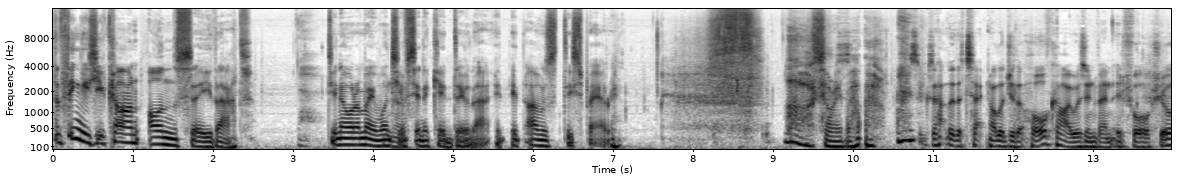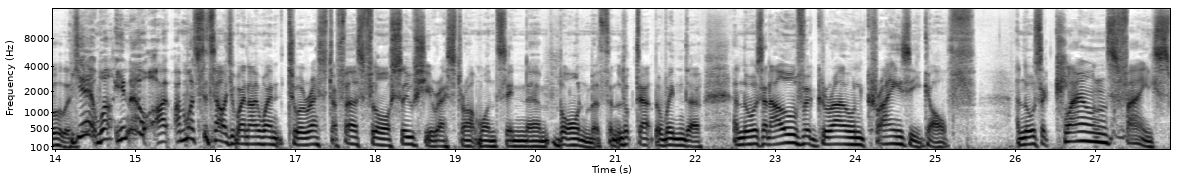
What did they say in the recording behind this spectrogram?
The thing is, you can't unsee that. Do you know what I mean? Once you've seen a kid do that, it, it, I was despairing. Oh, sorry about that. It's exactly the technology that Hawkeye was invented for, surely. Yeah, well, you know, I, I must have told you when I went to a restaurant, first floor sushi restaurant once in um, Bournemouth and looked out the window, and there was an overgrown crazy golf. And there was a clown's face,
